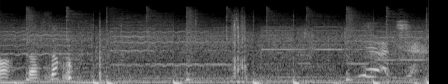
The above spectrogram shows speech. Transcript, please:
어, 나왔어? 표시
